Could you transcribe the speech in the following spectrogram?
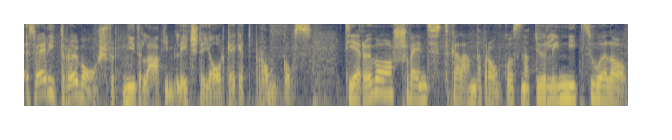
Es wäre die Revanche für die Niederlage im letzten Jahr gegen die Broncos. Die Revanche wollen die Galanda Broncos natürlich nicht zulassen.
